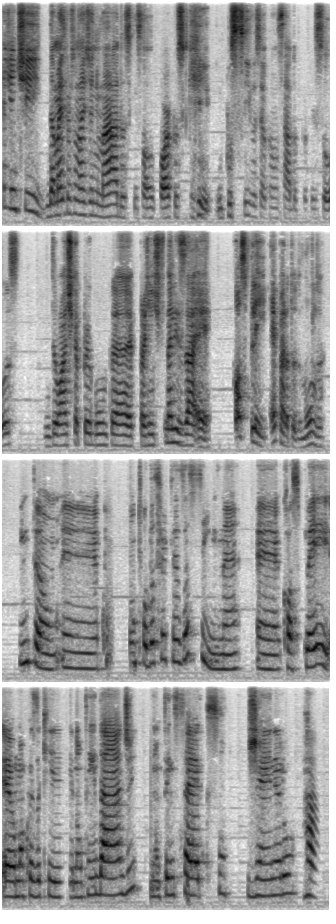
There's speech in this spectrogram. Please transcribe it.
que a gente, ainda mais personagens animados, que são corpos que impossível ser alcançado por pessoas. Então acho que a pergunta pra gente finalizar é: cosplay é para todo mundo? Então, é, com toda certeza sim, né? É, cosplay é uma coisa que não tem idade, não tem sexo, gênero, raça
